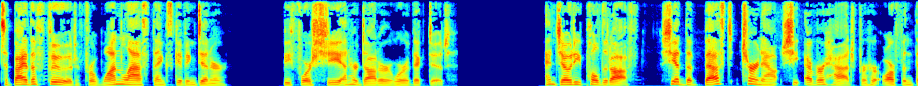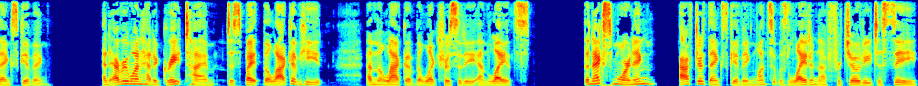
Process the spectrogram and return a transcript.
to buy the food for one last Thanksgiving dinner before she and her daughter were evicted. And Jody pulled it off. She had the best turnout she ever had for her orphan Thanksgiving. And everyone had a great time despite the lack of heat and the lack of electricity and lights. The next morning, after Thanksgiving, once it was light enough for Jody to see,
